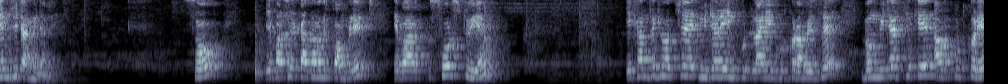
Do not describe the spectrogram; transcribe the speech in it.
এনজি টার্মিনালে সো এ। পাশের কাজ আমাদের কমপ্লিট এবার সোর্স টু এ এখান থেকে হচ্ছে মিটারে ইনপুট লাইন ইনপুট করা হয়েছে এবং মিটার থেকে আউটপুট করে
